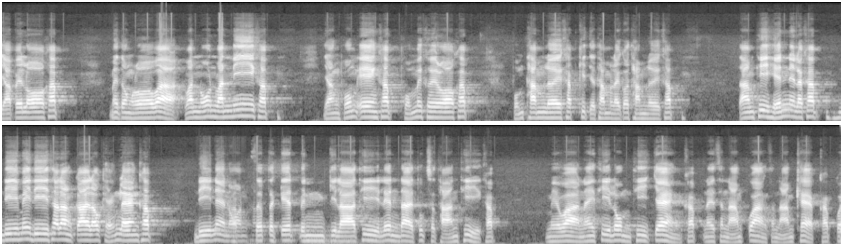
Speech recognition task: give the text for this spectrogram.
อย่าไปรอครับ ไม่ต้องรอว่าวันโน้นวันนี้ครับ อย่างผมเองครับ ผมไม่เคยรอครับ ผมทำเลยครับ คิดจะทำอะไรก็ทำเลยครับ ตามที่เห็นเนี่ยแหละครับ ดีไม่ดีถ้าร่างกายเราแข็งแรงครับ ดีแน่นอนเซิร์ฟสเก็ตเป็นกีฬาที่เล่นได้ทุกสถานที่ครับ ไม่ว่าในที่ร่มที่แจ้งครับ ในสนามกว้างสนามแคบครับก็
